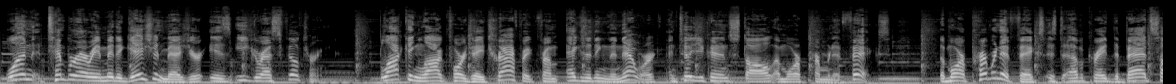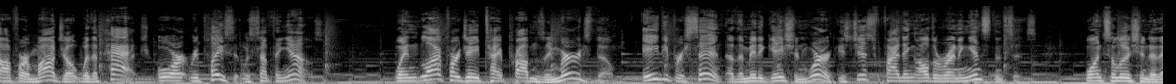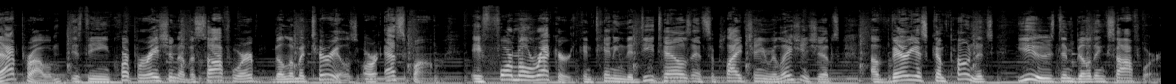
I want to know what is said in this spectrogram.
One temporary mitigation measure is egress filtering, blocking Log4j traffic from exiting the network until you can install a more permanent fix. The more permanent fix is to upgrade the bad software module with a patch or replace it with something else. When Log4j type problems emerge, though, 80% of the mitigation work is just finding all the running instances. One solution to that problem is the incorporation of a software bill of materials, or SBOM, a formal record containing the details and supply chain relationships of various components used in building software.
